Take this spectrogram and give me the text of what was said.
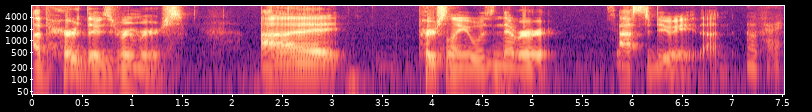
I've heard those rumors. I personally was never asked to do any of that. Okay.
